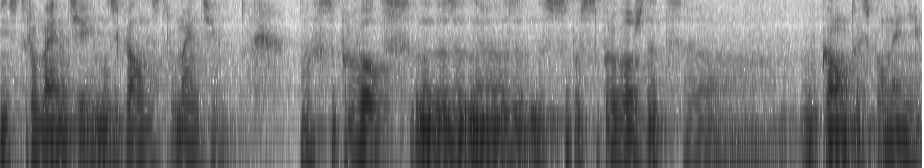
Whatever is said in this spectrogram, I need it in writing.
инструменти, музикални инструменти, в съпровод, да, да се съпровождат вокалното изпълнение.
